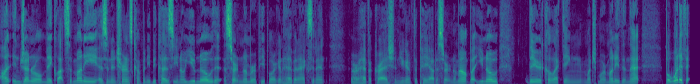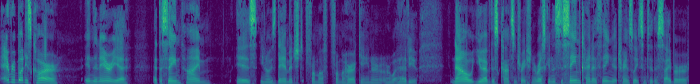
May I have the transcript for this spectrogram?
on, in general make lots of money as an insurance company because you know you know that a certain number of people are going to have an accident or have a crash and you're going to have to pay out a certain amount but you know that you're collecting much more money than that but what if everybody's car in an area at the same time is you know is damaged from a from a hurricane or, or what have you now you have this concentration of risk. And it's the same kind of thing that translates into the cyber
